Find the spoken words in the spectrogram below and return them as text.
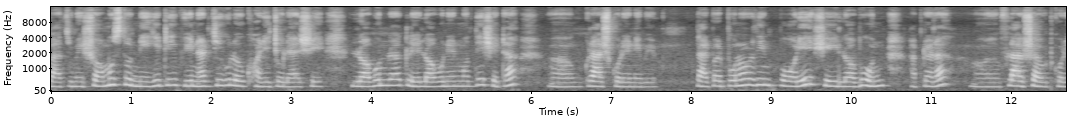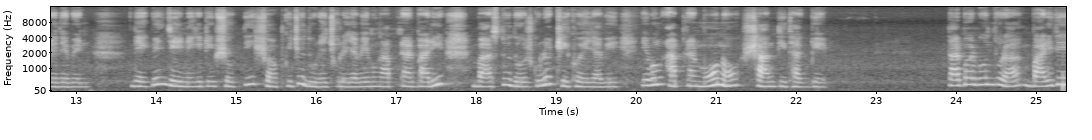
বাথরুমের সমস্ত নেগেটিভ এনার্জিগুলো ঘরে চলে আসে। লবণ রাখলে লবণের মধ্যে সেটা গ্রাস করে নেবে। তারপর পনেরো দিন পরে সেই লবণ আপনারা ফ্লাশ আউট করে দেবেন। দেখবেন যে নেগেটিভ শক্তি সব কিছু দূরে চলে যাবে এবং আপনার বাড়ির বাস্তু দোষগুলো ঠিক হয়ে যাবে এবং আপনার মনও শান্তি থাকবে। তারপর বন্ধুরা, বাড়িতে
